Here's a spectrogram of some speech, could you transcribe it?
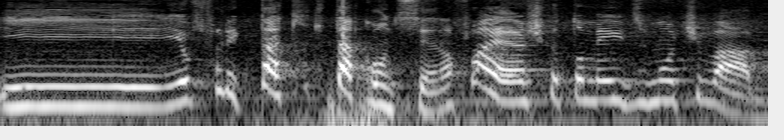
E eu falei, tá, o que, que tá acontecendo? Ela falou, ah, eu acho que eu tô meio desmotivado.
